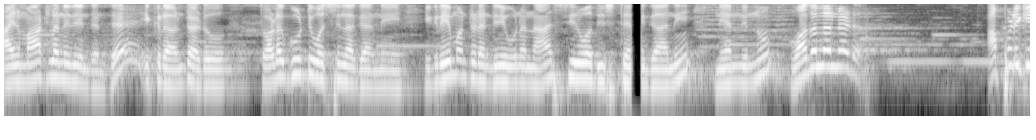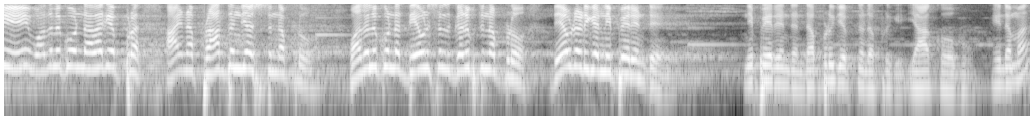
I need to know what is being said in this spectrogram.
ఆయన మాట్లాడేది ఏంటంటే ఇక్కడ అంటాడు తొడగూటి వచ్చినా కానీ ఇక్కడ ఏమంటాడంటే నీవు నన్ను ఆశీర్వదిస్తేనే కానీ నేను నిన్ను వదలన్నాడు అప్పటికి వదలకుండా అలాగే ప్ర ఆయన ప్రార్థన చేస్తున్నప్పుడు వదలకుండా దేవుని సెల్ గడుపుతున్నప్పుడు దేవుడు అడిగాడు నీ పేరేంటే? నీ పేరేంటంటే అప్పుడు చెప్తున్నాడు అప్పటికి యాకోబు. ఏంటమ్మా?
